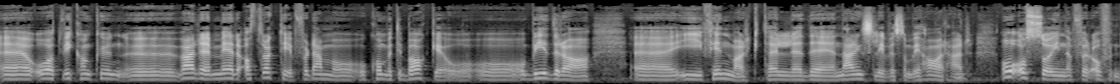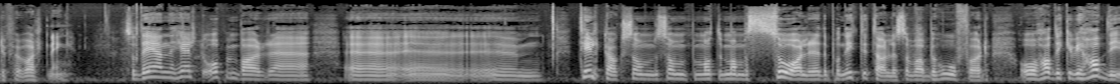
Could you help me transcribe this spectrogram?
Eh, og at vi kan kunne eh, være mer attraktive for dem å, komme tilbake og, og bidra i Finnmark til det næringslivet som vi har her. Og også innenfor offentlig forvaltning. Så det er en helt åpenbar eh, eh, tiltak som, som, måte man så allerede på 90-tallet som var behov for. Og hadde ikke vi hatt de,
